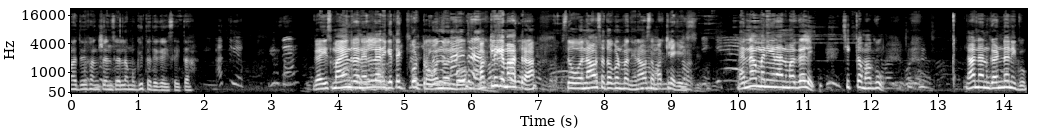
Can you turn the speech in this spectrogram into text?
ಮದುವೆ ಫಂಕ್ಷನ್ಸ್ ಎಲ್ಲ ಮುಗೀತದೆ ಗೈಸ್ ಆಯ್ತಾ? ಗೈಸ್ ಮಹೇಂದ್ರನ್ ಎಲ್ಲರಿಗೆ ತೆಗೆದುಕೊಟ್ರು ಒಂದೊಂದು. ಮಕ್ಕಳಿಗೆ ಮಾತ್ರ. ಸೊ ನಾವು ಸಹ ತಗೊಂಡ್ ಬಂದ್ವಿ. ನಾವು ಸಹ ಗೈಸ್ ನನ್ನ ಮನೆಗೆ ನಾನು ಮಗಳೇ, ಚಿಕ್ಕ ಮಗು. ನಾನು ನನ್ನ ಗಂಡನಿಗೂ.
